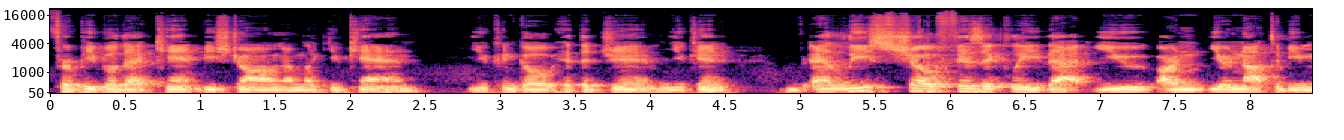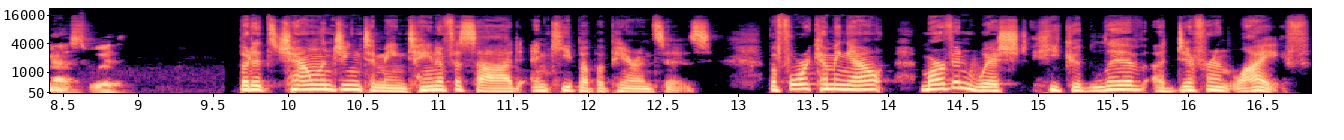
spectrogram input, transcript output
for people that can't be strong, I'm like you can, you can go hit the gym, you can at least show physically that you are you're not to be messed with. But it's challenging to maintain a facade and keep up appearances. Before coming out, Marvin wished he could live a different life,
